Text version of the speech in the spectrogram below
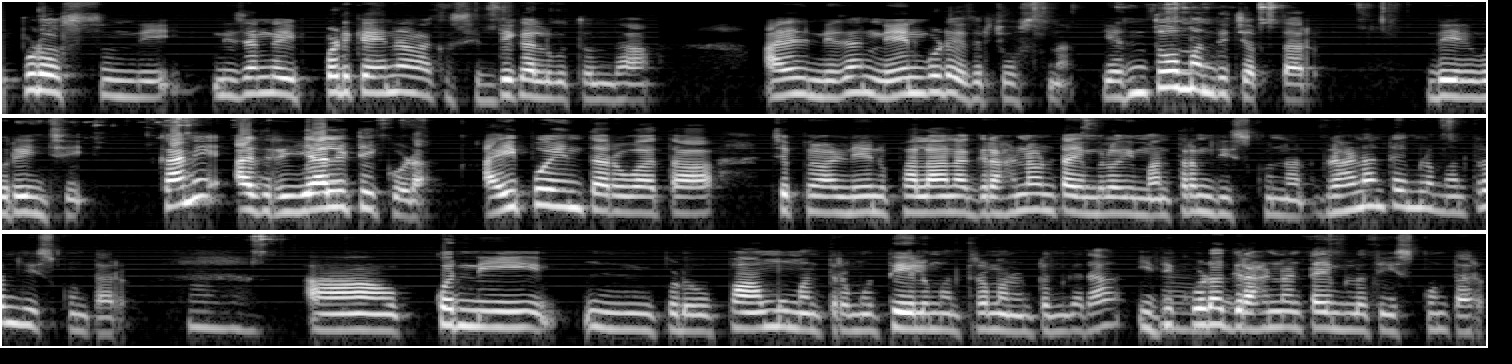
ఎప్పుడు వస్తుంది? నిజంగా ఇప్పటికైనా నాకు సిద్ధి కలుగుతుందా? అనేది నిజంగా నేను కూడా ఎదురు చూస్తున్నాను ఎంతో మంది చెప్తారు దీని గురించి. కానీ అది రియాలిటీ కూడా. అయిపోయిన తర్వాత చెప్పిన వాళ్ళు నేను ఫలానా గ్రహణం టైంలో ఈ మంత్రం తీసుకున్నాను. గ్రహణం టైంలో మంత్రం తీసుకుంటారు. కొన్ని ఇప్పుడు పాము మంత్రము తేలు మంత్రం అని ఉంటుంది కదా ఇది కూడా గ్రహణం టైంలో తీసుకుంటారు.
